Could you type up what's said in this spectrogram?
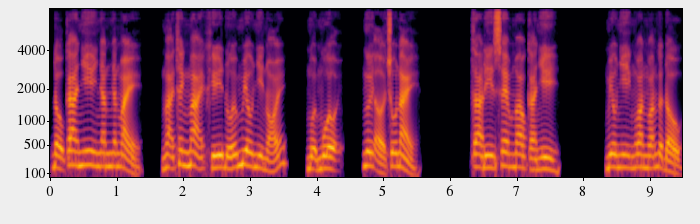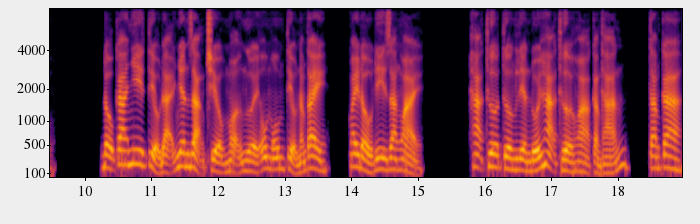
Đậu ca nhi nhăn nhăn mày, ngại thanh mại khí đối miêu nhi nói, muội muội, ngươi ở chỗ này. Ta đi xem Mao ca nhi. Miêu nhi ngoan ngoãn gật đầu. Đậu ca nhi tiểu đại nhân dạng chiều mọi người ôm ôm tiểu nắm tay, quay đầu đi ra ngoài. Hạ thừa tường liền đối hạ thừa hòa cảm thán, tam ca,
